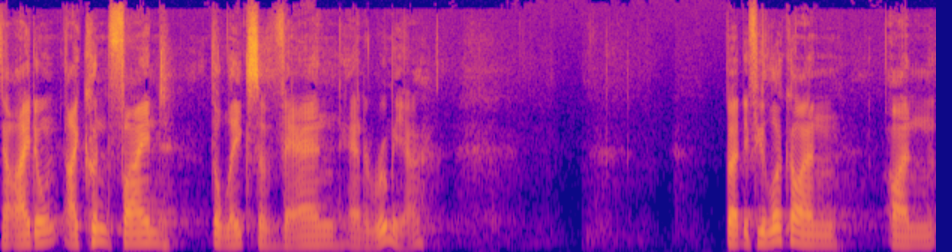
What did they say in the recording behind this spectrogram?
Now, I, don't, I couldn't find the lakes of Van and Urumia, but if you look on, on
